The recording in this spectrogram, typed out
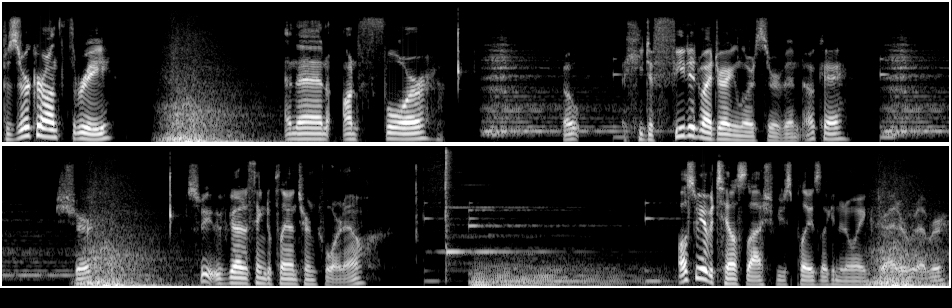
Berserker on 3. And then on 4... Oh, he defeated my Dragonlord Servant. Okay. Sure. Sweet, we've got a thing to play on turn 4 now. Also, we have a Tail Slash if he just plays like an annoying threat or whatever.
